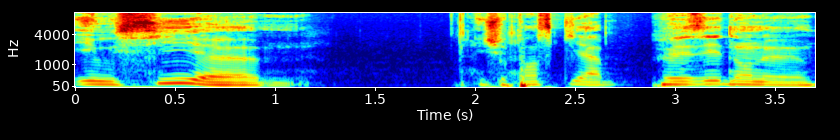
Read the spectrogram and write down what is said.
et aussi, euh, je pense qu'il y a pesé dans le,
